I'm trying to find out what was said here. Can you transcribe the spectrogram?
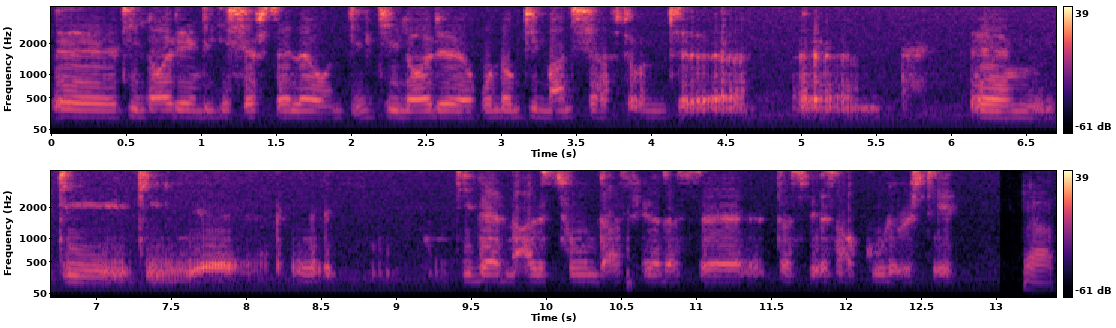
äh, die Leute in die Geschäftsstelle und die, die Leute rund um die Mannschaft und äh, äh, die, die, äh, die werden alles tun dafür, dass, äh, dass wir es auch gut überstehen. Ja,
